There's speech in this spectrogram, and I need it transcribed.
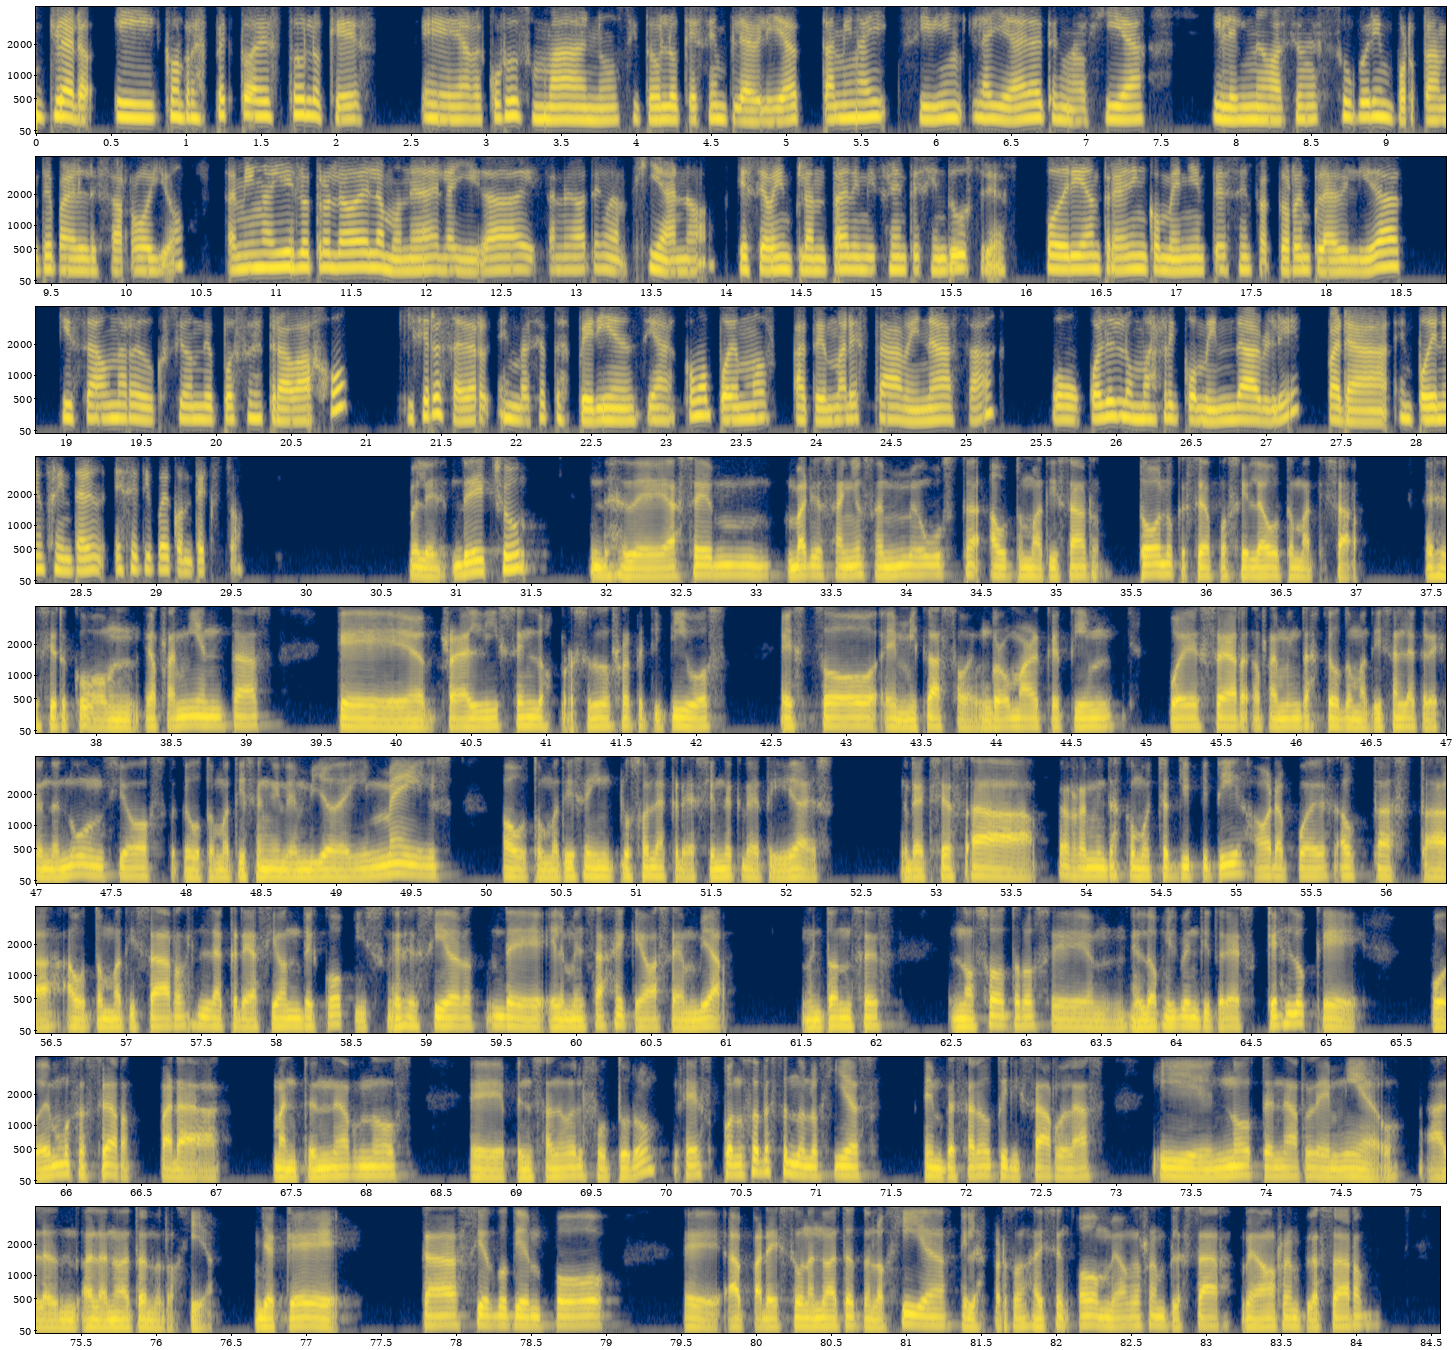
Claro, y con respecto a esto, lo que es eh, recursos humanos y todo lo que es empleabilidad, también hay, si bien la llegada de la tecnología y la innovación es súper importante para el desarrollo, también hay el otro lado de la moneda de la llegada de esta nueva tecnología, ¿no? Que se va a implantar en diferentes industrias. Podrían traer inconvenientes en factor de empleabilidad, quizá una reducción de puestos de trabajo. Quisiera saber, en base a tu experiencia, cómo podemos atenuar esta amenaza o cuál es lo más recomendable para poder enfrentar ese tipo de contexto. Vale, de hecho, desde hace varios años a mí me gusta automatizar todo lo que sea posible automatizar, es decir, con herramientas que realicen los procesos repetitivos. Esto, en mi caso, en Grow Marketing, puede ser herramientas que automatizan la creación de anuncios, que automaticen el envío de emails, o automaticen incluso la creación de creatividades. Gracias a herramientas como ChatGPT, ahora puedes hasta automatizar la creación de copies, es decir, del mensaje que vas a enviar. Entonces, nosotros en el 2023, ¿qué es lo que podemos hacer para mantenernos eh, pensando en el futuro? Es conocer las tecnologías, empezar a utilizarlas y no tenerle miedo a la, nueva tecnología, ya que cada cierto tiempo eh, aparece una nueva tecnología y las personas dicen, oh, me van a reemplazar, me van a reemplazar.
